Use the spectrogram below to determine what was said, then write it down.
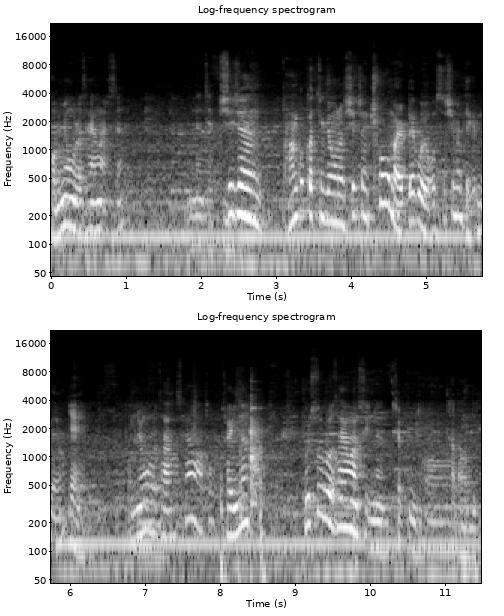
범용으로 사용할 수 있는 제품. 시즌 한국 같은 경우는 시즌 초 말 빼고 이거 쓰시면 되겠네요. 예. 범용으로 다 사용하고 저희는 불소로 사용할 수 있는 제품도 어. 다 나옵니다.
